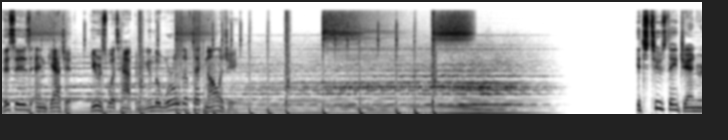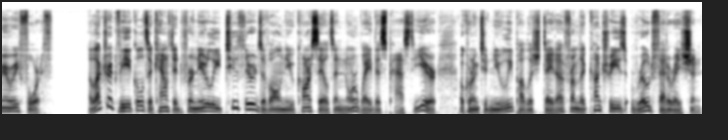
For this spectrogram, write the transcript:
This is Engadget. Here's what's happening in the world of technology. It's Tuesday, January 4th. Electric vehicles accounted for nearly two thirds of all new car sales in Norway this past year, according to newly published data from the country's Road Federation.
